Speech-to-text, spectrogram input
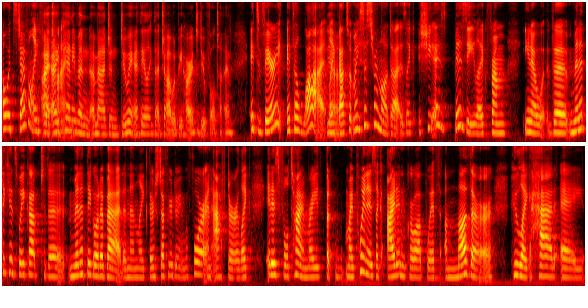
Oh, it's definitely full time. I, I, can't even imagine doing. I think like that job would be hard to do full time. It's very. It's a lot. Yeah. Like that's what my sister in law does. Like she is busy. Like from you know, the minute the kids wake up to the minute they go to bed, and then like there's stuff you're doing before and after, like it is full time, right? But my point is, like, I didn't grow up with a mother who like had a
